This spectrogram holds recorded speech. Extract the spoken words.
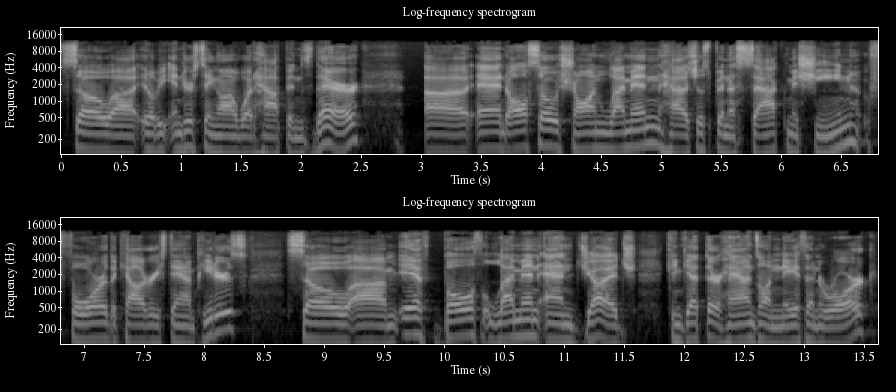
So uh, it'll be interesting on what happens there. Uh, and also, Shawn Lemon has just been a sack machine for the Calgary Stampeders. So, um, if both Lemon and Judge can get their hands on Nathan Rourke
